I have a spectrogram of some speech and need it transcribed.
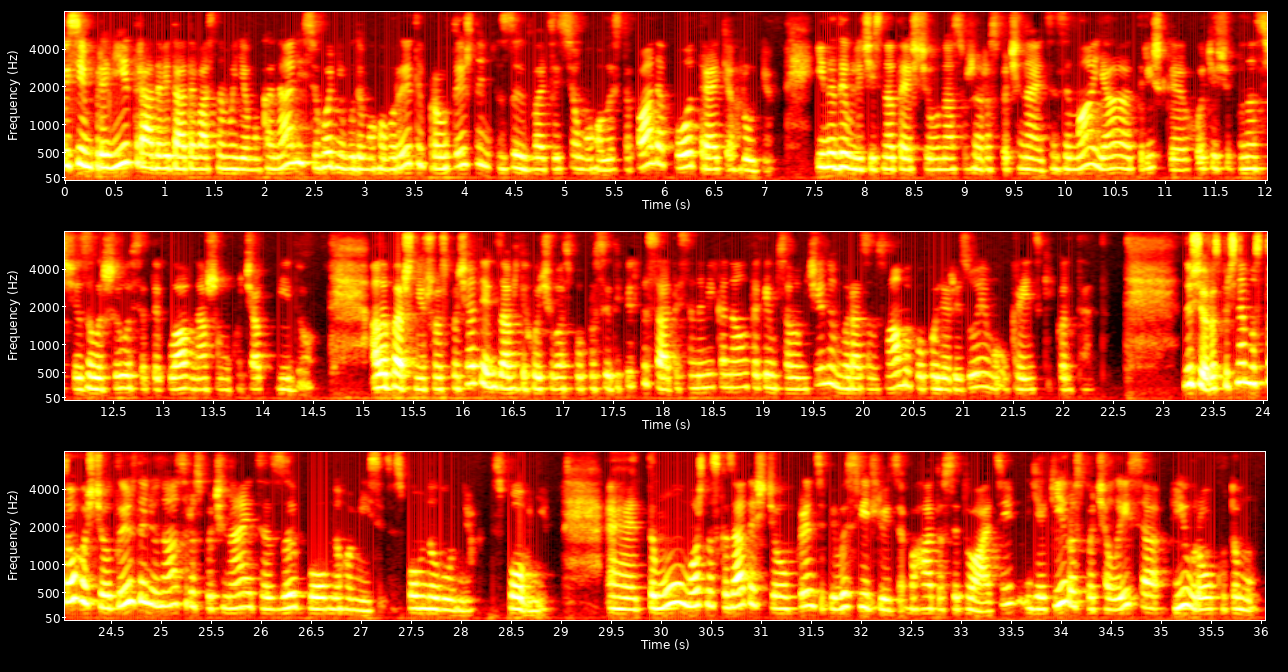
Усім привіт! Рада вітати вас на моєму каналі. Сьогодні будемо говорити про тиждень з 27 листопада по 3 грудня. І не дивлячись на те, що у нас вже розпочинається зима, я трішки хочу, щоб у нас ще залишилося тепла в нашому хоча б відео. Але перш ніж розпочати, як завжди, хочу вас попросити підписатися на мій канал. Таким самим чином ми разом з вами популяризуємо український контент. Ну що, розпочнемо з того, що тиждень у нас розпочинається з повного місяця, з повнолуння, з повні. Е, Тому можна сказати, що в принципі висвітлюється багато ситуацій, які розпочалися півроку тому.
